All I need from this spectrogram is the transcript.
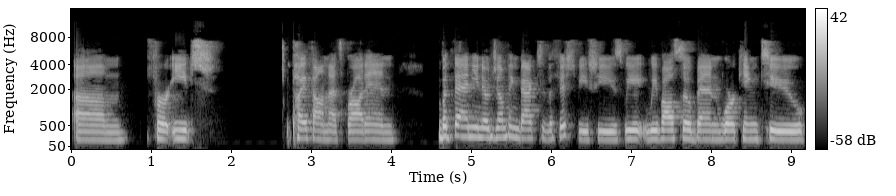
um for each python that's brought in. But then, you know, jumping back to the fish species, we, we've also been working to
